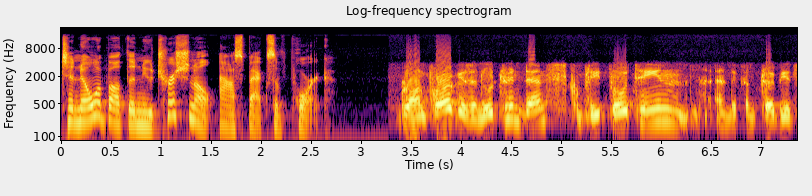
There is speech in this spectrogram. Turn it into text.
to know about the nutritional aspects of pork? Ground pork is a nutrient dense, complete protein, and it contributes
